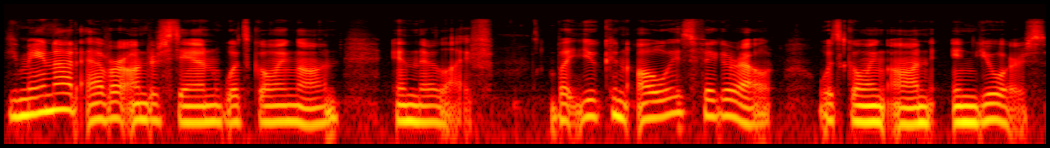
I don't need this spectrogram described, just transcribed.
You may not ever understand what's going on in their life, but you can always figure out what's going on in yours.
